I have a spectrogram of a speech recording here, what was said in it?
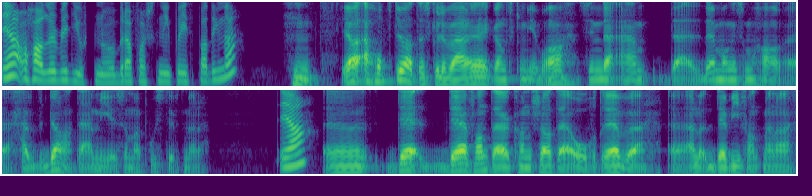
Ja, og Har det blitt gjort noe bra forskning på isbading, da? Hm. Ja, jeg håpte jo at det skulle være ganske mye bra, siden det er, det, det er mange som har hevda at det er mye som er positivt med det. Ja. Uh, det, det jeg fant, er kanskje at er overdrevet, uh, eller det vi fant, mener jeg,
